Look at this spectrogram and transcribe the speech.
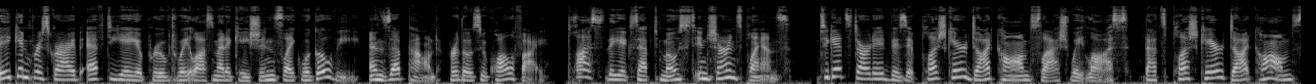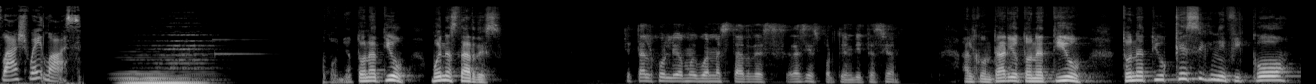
They can prescribe FDA-approved weight loss medications like Wagovi and Zepbound for those who qualify. Plus, they accept most insurance plans. To get started, visit plushcare.com slash weight loss. That's plushcare.com slash weight loss. Doña Tonatiu, buenas tardes. ¿Qué tal, Julio? Muy buenas tardes. Gracias por tu invitación. Al contrario, Tonatiu. Tonatiu, ¿qué significó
